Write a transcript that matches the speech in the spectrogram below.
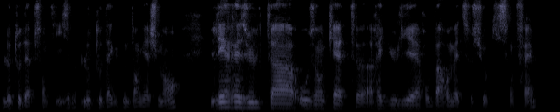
le taux d'absentisme, le taux d'engagement, les résultats aux enquêtes régulières, aux baromètres sociaux qui sont faits,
